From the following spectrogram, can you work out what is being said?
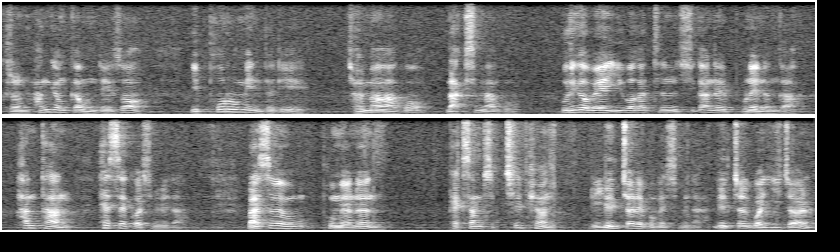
그런 환경 가운데에서 이 포로민들이 절망하고 낙심하고 우리가 왜 이와 같은 시간을 보내는가 한탄했을 것입니다. 말씀을 보면은 137편 1절에 보겠습니다. 1절과 2절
